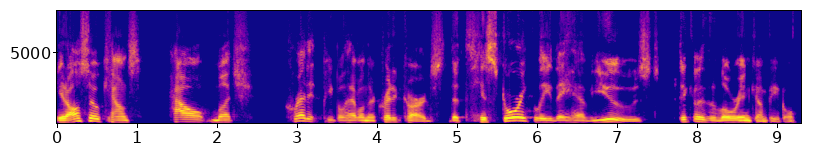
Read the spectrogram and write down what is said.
It also counts how much credit people have on their credit cards that historically they have used, particularly the lower income people,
